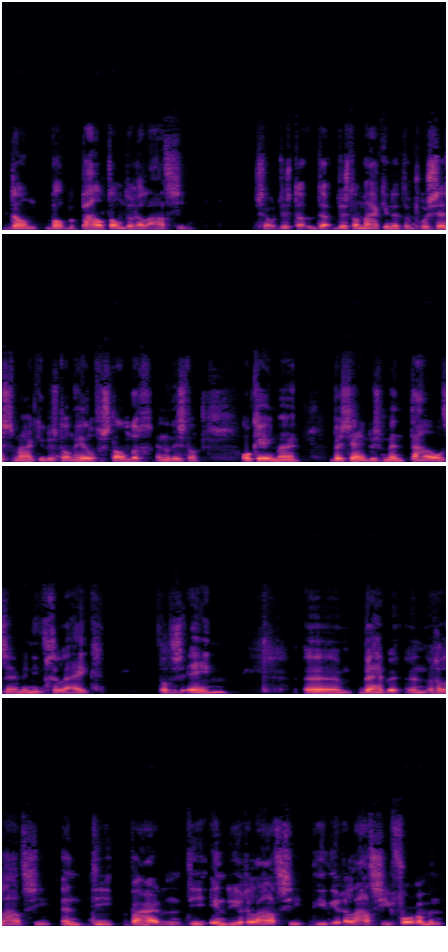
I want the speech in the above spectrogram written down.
dan wat bepaalt dan de relatie? Dus, dat, dus dan maak je het een proces, maak je dus dan heel verstandig. En dan is dan, oké, maar we zijn dus mentaal zijn we niet gelijk. Dat is één. Uh, we hebben een relatie en die waarden die in die relatie, die die relatie vormen,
